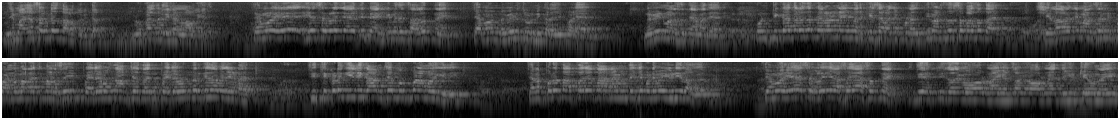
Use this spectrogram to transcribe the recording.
म्हणजे माझ्यासकडेच झाला तुम्ही त्यात लोकांचं कशाला नाव घ्यायचं. त्यामुळे हे हे सगळं जे आहे ते बँकेमध्ये चालत नाही. त्यामुळे नवीन जोडणी करायची पाळी आली. नवीन माणसं त्यामध्ये आली. कोण टीका करायचं कारण नाही नरके साहेबाच्या कुणाची? ती माणसं सभासद आहेत. शेलाराची माणसं आणि पांडुमाराची माणसं ही पहिल्यापासून आमच्यात आहेत पहिल्यापासून नरके साहेबाच्याकडे आहेत. ती तिकडे गेली का आमच्या मूर्खपणामुळे गेली. त्यांना परत आता आणा म्हणून त्याच्या मग ईडी लागल. त्यामुळे हे सगळे असं हे असत नाही. की ते तिचा व्यवहार नाही ह्याचा व्यवहार नाही त्याची ठेव नाही.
